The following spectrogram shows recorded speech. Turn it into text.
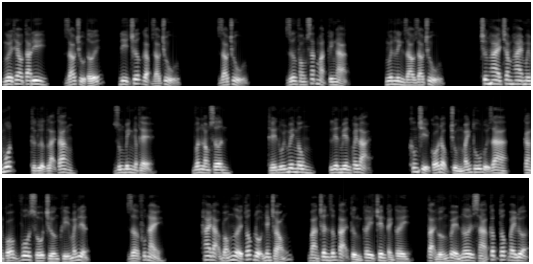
Người theo ta đi, giáo chủ tới, đi trước gặp giáo chủ. Giáo chủ? Dương phóng sắc mặt kinh ngạc. Nguyên linh giáo giáo chủ. Chương hai trăm hai mươi mốt, thực lực lại tăng. Dung binh nhập thể. Vân long sơn. Thế núi minh ông liên miên quay lại. Không chỉ có độc trùng manh thú bụi ra, càng có vô số trướng khí mãnh liệt. Giờ phút này hai đạo bóng người tốc độ nhanh chóng, bàn chân dẫm tại từng cây trên cành cây, tại hướng về nơi xa cấp tốc bay lượn.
